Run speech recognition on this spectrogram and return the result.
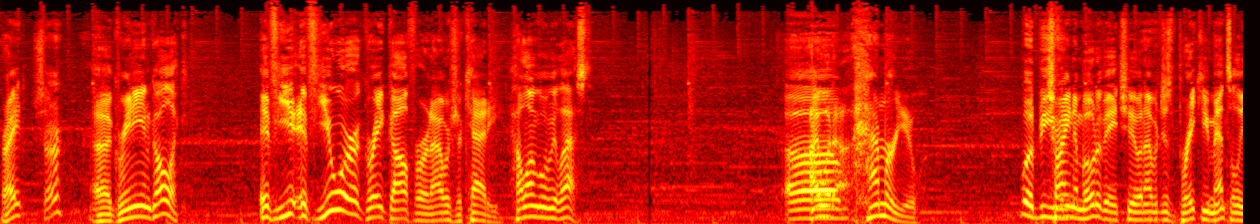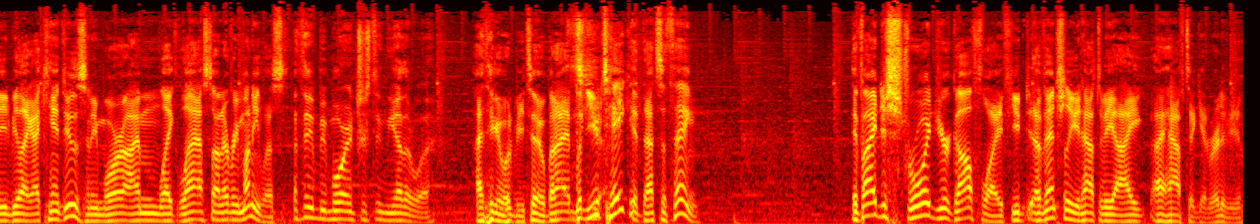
right? Sure. Uh, Greeny and Golic. If you if you were a great golfer and I was your caddy, how long would we last? I would Um, hammer you, would be trying to motivate you, and I would just break you mentally. You'd be like, I can't do this anymore. I'm like last on every money list. I think it'd be more interesting the other way. I think it would be too. But I, but you Yeah. take it. That's the thing. If I destroyed your golf life, you eventually you'd have to be. I I have to get rid of you.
